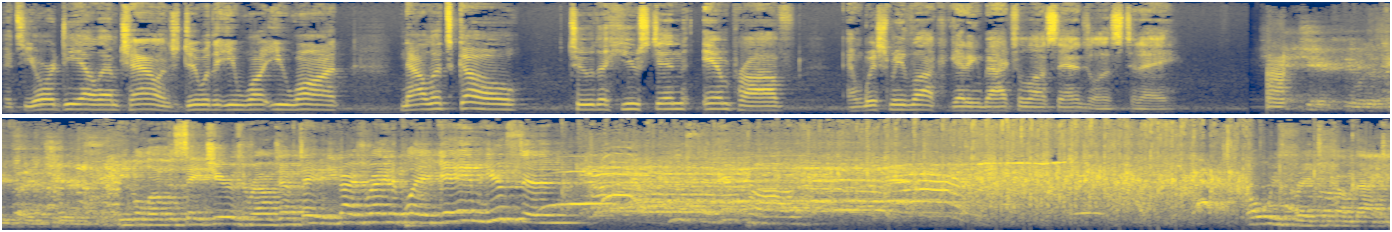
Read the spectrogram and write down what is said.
It's your DLM challenge. Do with it you what you want. Now let's go to the Houston Improv and wish me luck getting back to Los Angeles today. Cheers. People love to say cheers around Jeff Tate. You guys ready to play a game, Houston? Houston Improv. Always great to come back to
